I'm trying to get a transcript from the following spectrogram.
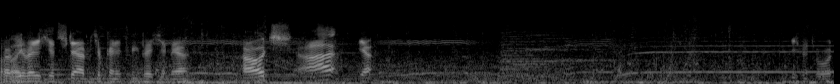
Aber hier werde ich jetzt sterben. Ich habe keine Trinkbällchen mehr. Autsch. Ah, ja. Ich bin tot.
